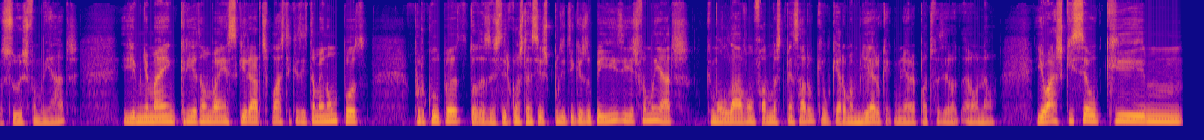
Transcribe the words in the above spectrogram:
as, suas familiares. E a minha mãe queria também seguir artes plásticas e também não pôde, por culpa de todas as circunstâncias políticas do país e as familiares que moldavam formas de pensar aquilo que era uma mulher, o que é que a mulher pode fazer ou não. E eu acho que isso é o que hum,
